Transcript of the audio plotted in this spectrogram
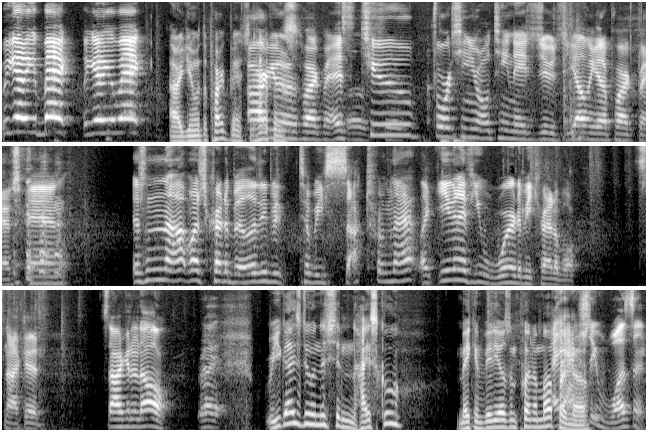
we gotta get back. We gotta go back." Arguing with the park bench. It arguing happens. with the park bench. It's Oh, two 14 year old teenage dudes yelling at a park bench. And there's not much credibility be- to be sucked from that. Like, even if you were to be credible, it's not good. It's not good at all. Right. Were you guys doing this shit in high school? Making videos and putting them up I or no? actually wasn't.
